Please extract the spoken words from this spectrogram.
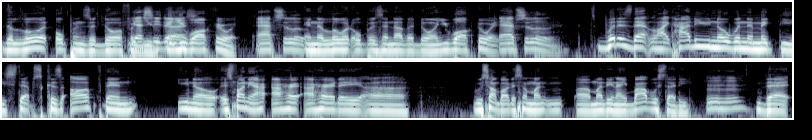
the Lord opens a door for Yes, you, and you walk through it, absolutely and the Lord opens another door, and you walk through it. absolutely what is that like? How do you know when to make these steps? Because often, you know, it's funny. I, I heard I heard a uh, we was talking about this on Mon- uh, Monday night Bible study mm-hmm that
